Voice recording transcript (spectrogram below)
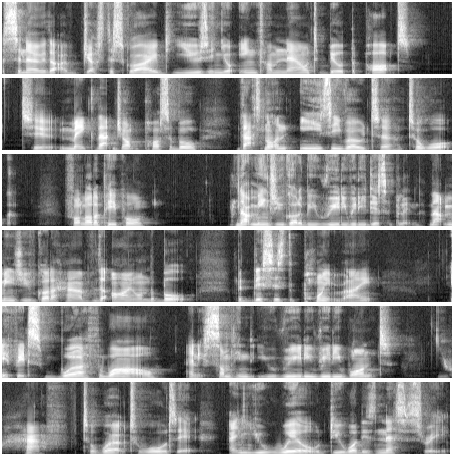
scenario that I've just described, using your income now to build the pot to make that jump possible, that's not an easy road to to walk. For a lot of people, that means you've got to be really, really disciplined. That means you've got to have the eye on the ball. But this is the point, right? If it's worthwhile and it's something that you really, really want, you have to work towards it. And you will do what is necessary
